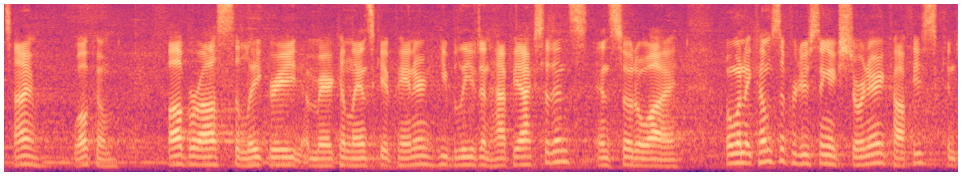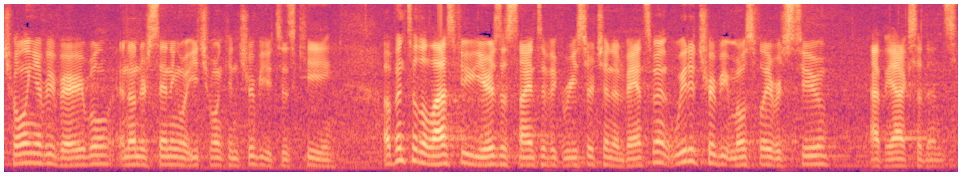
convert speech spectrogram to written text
Time. Welcome. Bob Ross, the late great American landscape painter, he believed in happy accidents, and so do I. But when it comes to producing extraordinary coffees, controlling every variable and understanding what each one contributes is key. Up until the last few years of scientific research and advancement, we'd attribute most flavors to happy accidents.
